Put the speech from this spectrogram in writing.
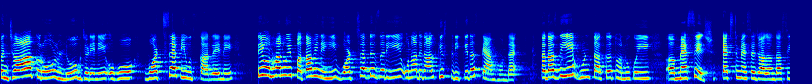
50 ਕਰੋੜ ਲੋਕ ਜਿਹੜੇ ਨੇ ਉਹ WhatsApp ਯੂਜ਼ ਕਰ ਰਹੇ ਨੇ ਤੇ ਉਹਨਾਂ ਨੂੰ ਇਹ ਪਤਾ ਵੀ ਨਹੀਂ WhatsApp ਦੇ ਜ਼ਰੀਏ ਉਹਨਾਂ ਦੇ ਨਾਲ ਕਿਸ ਤਰੀਕੇ ਦਾ ਸਕੈਮ ਹੁੰਦਾ ਹੈ। ਤਾਂ ਦੱਸ ਦਈਏ ਹੁਣ ਤੱਕ ਤੁਹਾਨੂੰ ਕੋਈ ਮੈਸੇਜ ਟੈਕਸਟ ਮੈਸੇਜ ਆ ਜਾਂਦਾ ਸੀ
